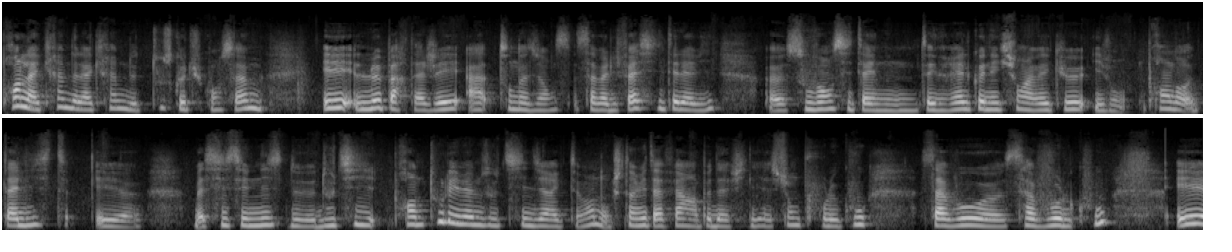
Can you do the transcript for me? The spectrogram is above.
prendre la crème de la crème de tout ce que tu consommes et le partager à ton audience. Ça va lui faciliter la vie. Euh, souvent, si tu as, une réelle connexion avec eux, ils vont prendre ta liste et euh, bah, si c'est une liste d'outils, prendre tous les mêmes outils directement. Donc je t'invite à faire un peu d'affiliation pour le coup, ça vaut, euh, ça vaut le coup. Et,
